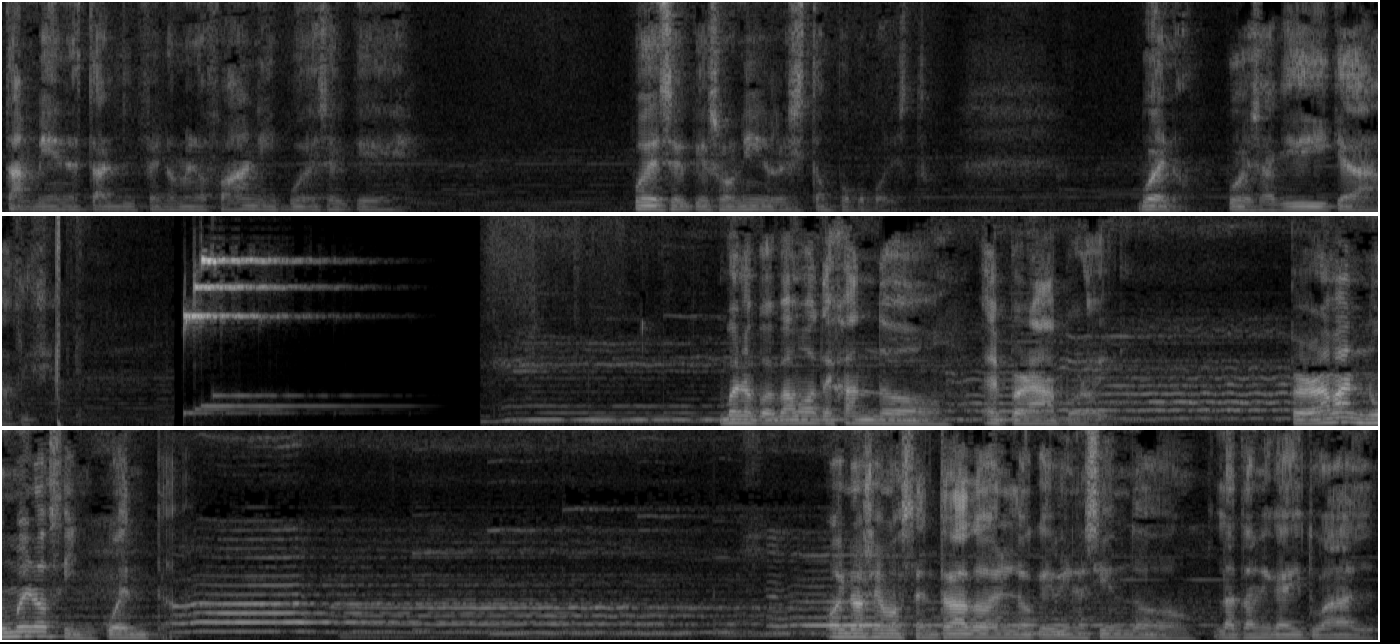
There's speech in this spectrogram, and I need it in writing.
también está el fenómeno fan y puede ser que puede ser que Sony resista un poco por esto. Bueno, pues aquí queda la noticia. Bueno, pues vamos dejando el programa por hoy. Programa número 50. Hoy nos hemos centrado en lo que viene siendo la tónica habitual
